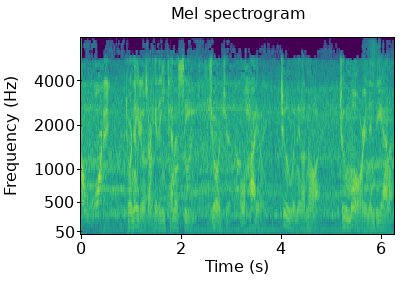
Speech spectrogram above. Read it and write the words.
Tornado warning. Tornadoes are hitting Tennessee, Georgia, Ohio, two in Illinois, two more in Indiana.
